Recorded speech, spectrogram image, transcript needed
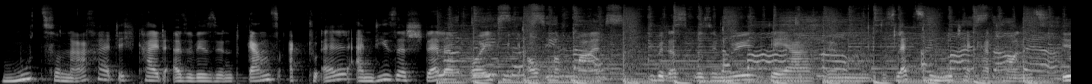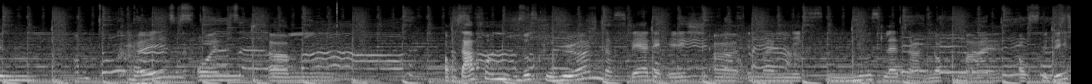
Mut zur Nachhaltigkeit. Also wir sind ganz aktuell. An dieser Stelle freue ich mich auch nochmal über das Resümee der, ähm, des letzten Mut-Hackathons in Köln und ähm, auch davon wirst du hören, das werde ich äh, in meinem nächsten Newsletter nochmal auch für dich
